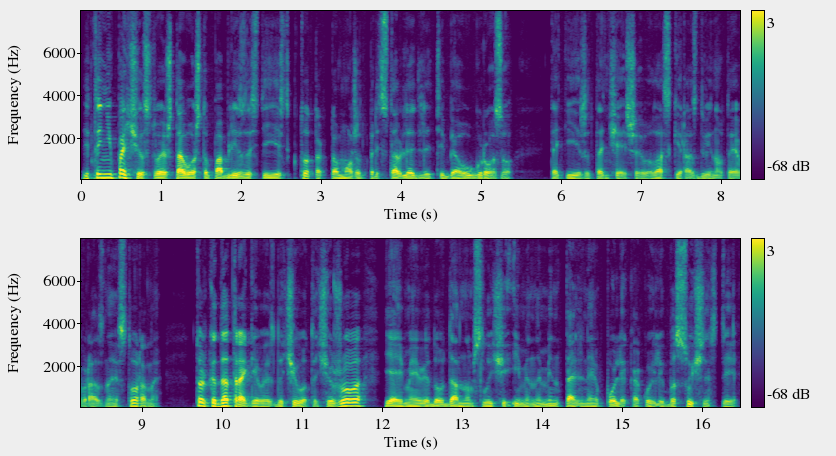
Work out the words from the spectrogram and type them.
и ты не почувствуешь того, что поблизости есть кто-то, кто может представлять для тебя угрозу. Такие же тончайшие волоски, раздвинутые в разные стороны. Только дотрагиваясь до чего-то чужого, я имею в виду в данном случае именно ментальное поле какой-либо сущности,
